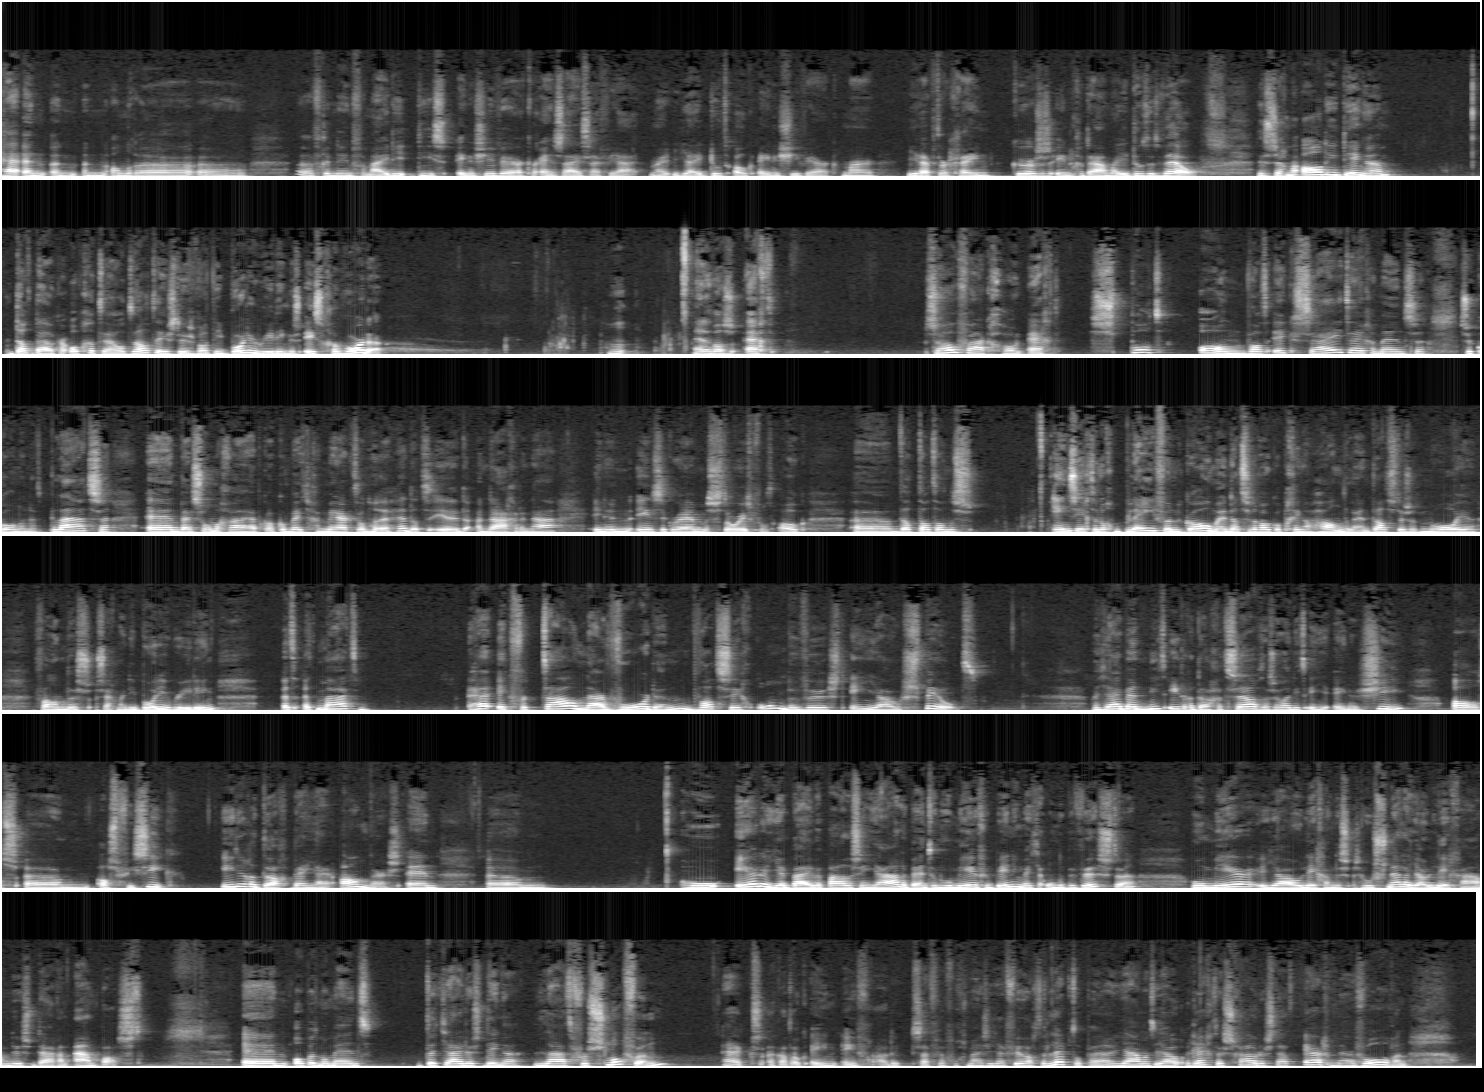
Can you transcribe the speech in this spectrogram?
hè, en een, een andere... Uh, een vriendin van mij, die, die is energiewerker. En zij zei van ja, maar jij doet ook energiewerk. Maar je hebt er geen cursus in gedaan, maar je doet het wel. Dus zeg maar al die dingen, dat bij elkaar opgeteld, dat is dus wat die body reading dus is geworden. En het was echt zo vaak gewoon echt spot on. Wat ik zei tegen mensen, ze konden het plaatsen. En bij sommigen heb ik ook een beetje gemerkt dat ze de dagen daarna in hun Instagram stories bijvoorbeeld ook, uh, dat, dat dan dus inzichten nog bleven komen en dat ze er ook op gingen handelen. En dat is dus het mooie van dus, zeg maar die body reading. Het, het maakt, ik vertaal naar woorden wat zich onbewust in jou speelt. Want jij bent niet iedere dag hetzelfde, zowel niet in je energie als, ehm, als fysiek. Iedere dag ben jij anders. En ehm, hoe eerder je bij bepaalde signalen bent en hoe meer in verbinding met je onderbewuste, hoe meer jouw lichaam, dus hoe sneller jouw lichaam dus daaraan aanpast. En op het moment dat jij dus dingen laat versloffen. Hè, ik, ik, had ook één, één vrouw, die zei volgens mij zit jij veel achter de laptop. Hè? Ja, want jouw rechterschouder staat erg naar voren.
